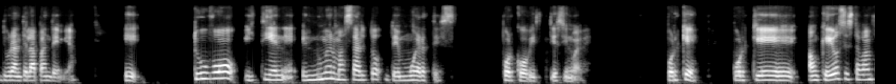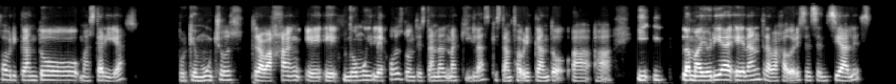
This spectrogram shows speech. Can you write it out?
durante la pandemia. tuvo y tiene el número más alto de muertes por COVID-19. ¿Por qué? Porque aunque ellos estaban fabricando mascarillas, porque muchos trabajan no muy lejos donde están las maquilas que están fabricando uh, y, la mayoría eran trabajadores esenciales.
